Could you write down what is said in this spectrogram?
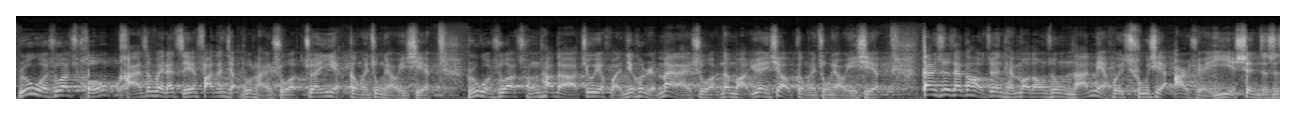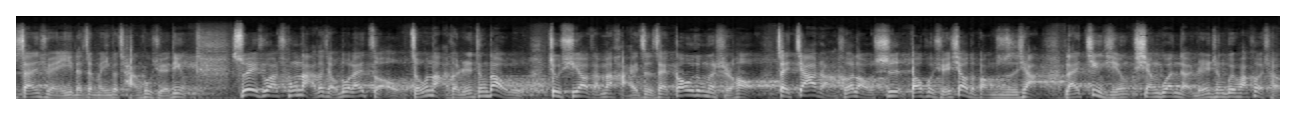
如果说从孩子未来职业发展角度来说，专业更为重要一些；如果说从他的就业环境和人脉来说，那么院校更为重要一些。但是在高考志愿填报当中，难免会出现二选一，甚至是三选一的这么一个残酷决定。所以说，要从哪个角度来走，走哪个人生道路，就需要咱们孩子在高中的时候，在家长。和老师包括学校的帮助之下，来进行相关的人生规划课程。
